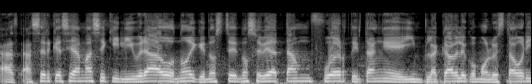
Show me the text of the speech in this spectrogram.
hacer que sea más equilibrado, ¿no? Y que no, esté, no se vea tan fuerte y tan implacable como lo está ahorita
